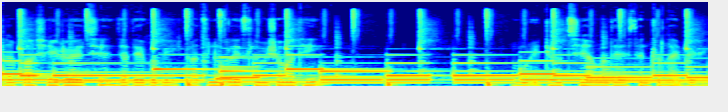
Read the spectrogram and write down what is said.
যার পাশেই রয়েছে জাতীয় কবি কাজী নজরুল ইসলামের সমাধি। এবং এটি হচ্ছে আমাদের সেন্ট্রাল লাইব্রেরি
